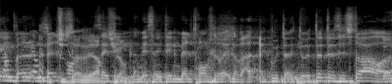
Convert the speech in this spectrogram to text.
été une belle Tu tranche- savais, ça a été- Arthur. non, mais ça a été une belle tranche de. Non, bah écoute, toi, toi, tes histoires. euh,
